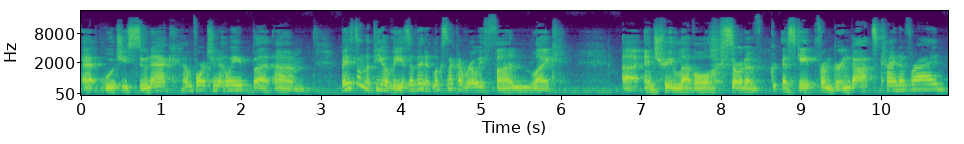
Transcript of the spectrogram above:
at Wuxi Sunac, unfortunately, but um, based on the POVs of it, it looks like a really fun like uh, entry level sort of escape from Gringotts kind of ride.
